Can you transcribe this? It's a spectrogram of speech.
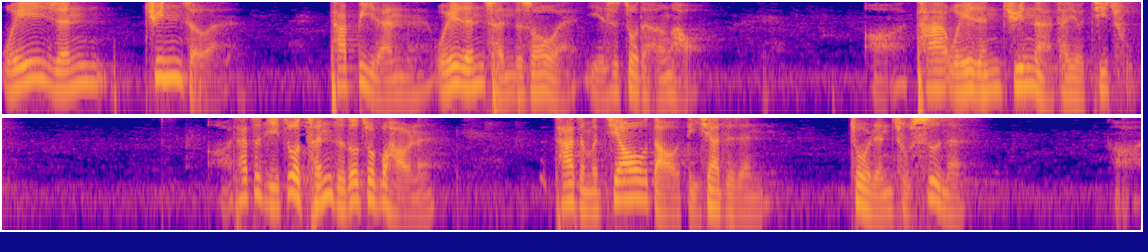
为人君者啊，他必然为人臣的时候啊，也是做得很好。啊，他为人君呢，才有基础。啊，他自己做臣子都做不好呢，他怎么教导底下的人做人处事呢？啊，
